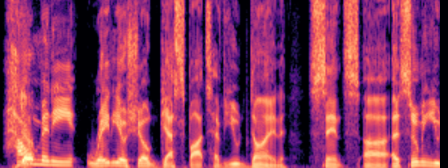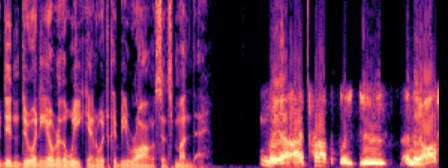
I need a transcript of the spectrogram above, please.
How yep. many radio show guest spots have you done since? Uh, assuming you didn't do any over the weekend, which could be wrong, since Monday. Yeah, I probably do in the off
